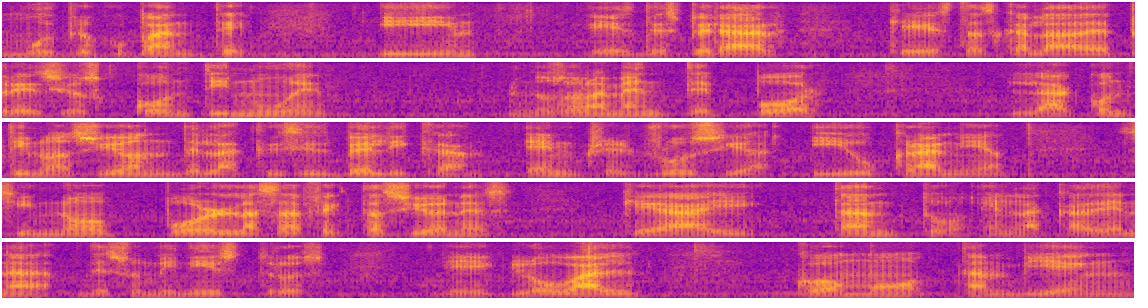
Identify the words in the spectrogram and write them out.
Muy preocupante y es de esperar que esta escalada de precios continúe, no solamente por la continuación de la crisis bélica entre Rusia y Ucrania, sino por las afectaciones que hay tanto en la cadena de suministros eh, global como también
